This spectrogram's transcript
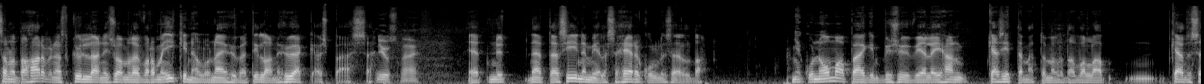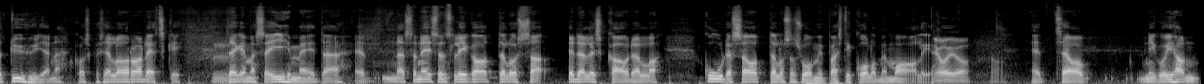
sanotaan harvinaista kyllä, niin Suomella ei varmaan ikinä ollut näin hyvä tilanne hyökkäyspäässä. Just näin. Et nyt näyttää siinä mielessä herkulliselta. Ja kun oma pääkin pysyy vielä ihan käsittämättömällä tavalla mm, käytössä tyhjänä, koska siellä on Radetski mm. tekemässä ihmeitä. Et näissä Nations League-otteluissa edelliskaudella kuudessa ottelussa Suomi päästi kolme maalia. Joo, joo. joo. Et se on niinku ihan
